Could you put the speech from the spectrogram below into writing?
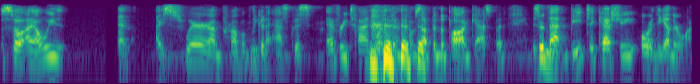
So I always, and I swear I'm probably going to ask this every time one of them comes up in the podcast, but is that Beat Takeshi or the other one?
